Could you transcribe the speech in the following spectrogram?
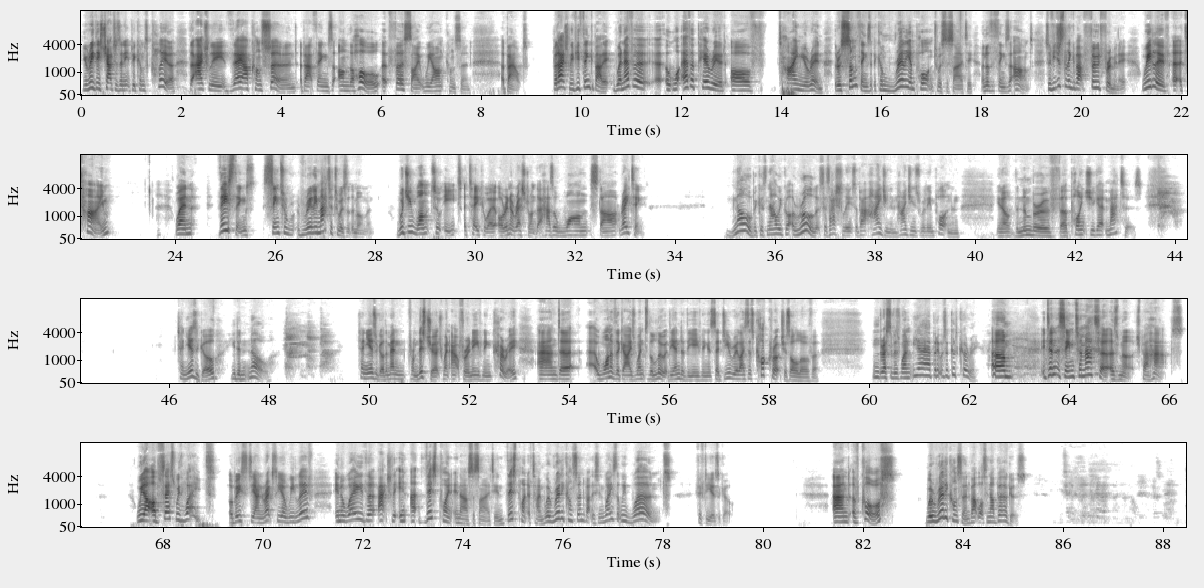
You read these chapters and it becomes clear that actually they are concerned about things that, on the whole, at first sight, we aren't concerned about. But actually, if you think about it, whenever, uh, whatever period of time you're in, there are some things that become really important to a society and other things that aren't. So if you just think about food for a minute, we live at a time when these things seem to really matter to us at the moment. Would you want to eat a takeaway or in a restaurant that has a one star rating? No, because now we've got a rule that says actually it's about hygiene, and hygiene is really important, and you know the number of uh, points you get matters. Ten years ago, you didn't know. Ten years ago, the men from this church went out for an evening curry, and uh, uh, one of the guys went to the loo at the end of the evening and said, Do you realize there's cockroaches all over? And the rest of us went, Yeah, but it was a good curry. Um, it didn't seem to matter as much, perhaps. We are obsessed with weight, obesity, anorexia. We live in a way that actually, in, at this point in our society, in this point of time, we're really concerned about this in ways that we weren't 50 years ago. And of course, we're really concerned about what's in our burgers.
